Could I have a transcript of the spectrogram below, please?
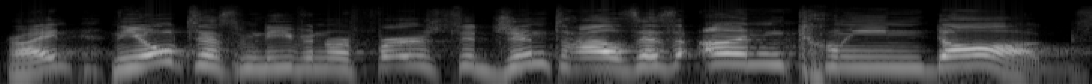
right? And the Old Testament even refers to Gentiles as unclean dogs.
